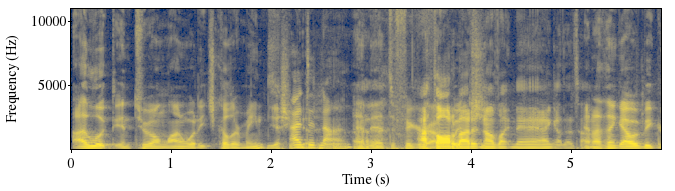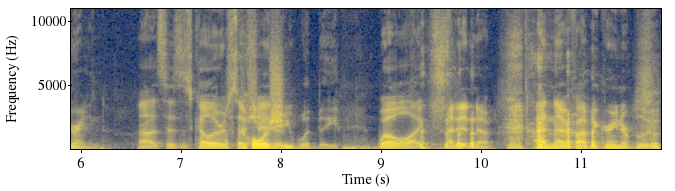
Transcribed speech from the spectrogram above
I looked into online what each color means. Yes, you i did not And then to figure I out thought about it which- and I was like, nah, I ain't got that time. and I think I would be green. Uh, it says this color is associated. of course she would be. Well, like I didn't know. I didn't know if I'd be green or blue,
